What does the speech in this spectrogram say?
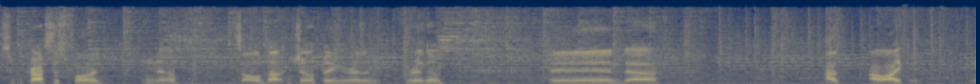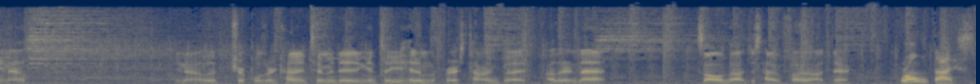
Supercross is fun, you know. It's all about jumping, rhythm, rhythm, and uh, I I like it, you know. You know the triples are kind of intimidating until you hit them the first time, but other than that, it's all about just having fun out there. Roll the dice.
